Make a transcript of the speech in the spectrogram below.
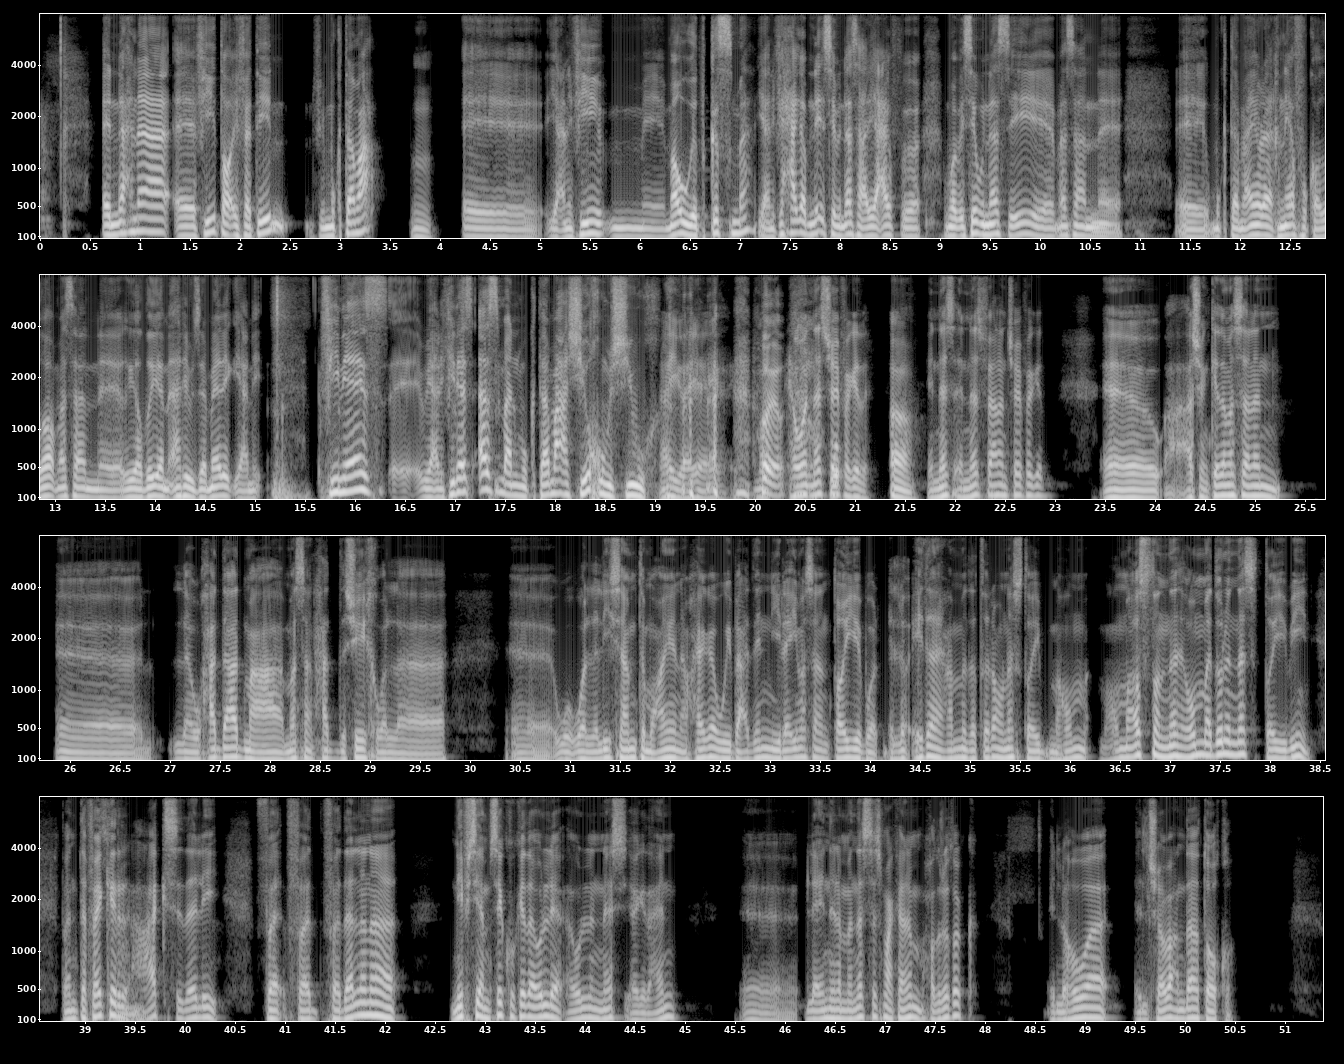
إن إحنا آه، في طائفتين في المجتمع مم. آه، يعني في م- مورد قسمة يعني في حاجة بنقسم الناس عليها عارف؟ هم بيقسموا الناس إيه مثلا آه، مجتمعيا ولا أغنياء فقراء مثلا آه، رياضيا أهلي وزمالك يعني في ناس آه، يعني في ناس اسمى المجتمع شيوخ ومش شيوخ. أيوه أيوه أيوه. ما- هو الناس شايفة كده. آه. الناس الناس فعلا شايفة كده. آه عشان كده مثلا آه لو حد قعد مع مثلا حد شيخ ولا آه ولا ليه سمت معين أو حاجة وبعدين يلاقيه مثلا طيب ولا اللي إيه ده يا عم ده طلعوا ناس طيب ما هم ما هم أصلا هم دول الناس الطيبين. فأنت فاكر صح. عكس ده ليه؟ ف ف فده اللي أنا نفسي أمسكه كده أقول أقول للناس يا جدعان آه لأن لما الناس تسمع كلام حضرتك اللي هو الشباب عندها طاقة.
